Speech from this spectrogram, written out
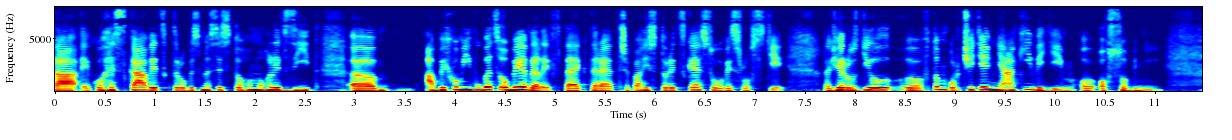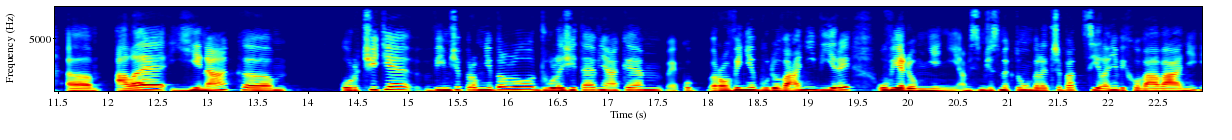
ta jako hezká věc, kterou bychom si z toho mohli vzít, abychom ji vůbec objevili v té, které třeba historické souvislosti. Takže rozdíl v tom určitě nějaký vidím, osobní. Ale jinak Určitě vím, že pro mě bylo důležité v nějakém jako rovině budování víry uvědomění. A myslím, že jsme k tomu byli třeba cíleně vychováváni,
